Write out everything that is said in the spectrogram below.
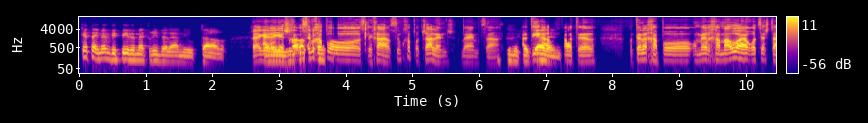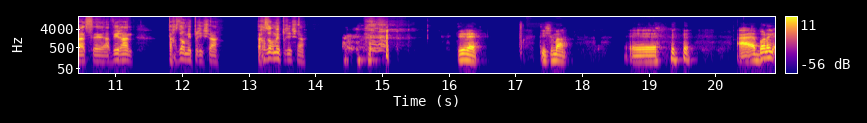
קטע עם MVP ומט רידל היה מיותר. רגע, רגע, יש לך, לא עושים לך פה, סליחה, עושים לך פה challenge באמצע. עדי הארפאטר, נותן לך פה, אומר לך מה הוא היה רוצה שתעשה, אבירן, תחזור מפרישה. תחזור מפרישה. תראה, תשמע, אה, בוא נגיד,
